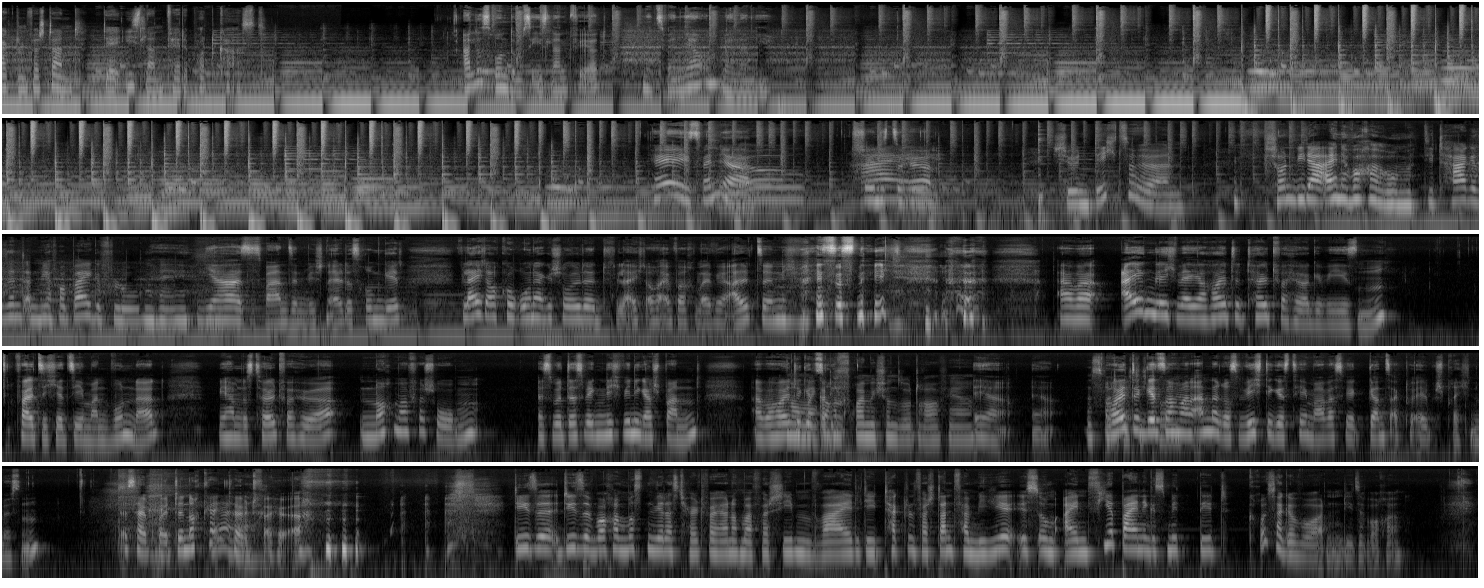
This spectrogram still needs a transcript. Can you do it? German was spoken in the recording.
Takt und Verstand, der Islandpferde-Podcast. Alles rund ums Islandpferd mit Svenja und Melanie. Hey Svenja, Hallo. schön dich Hi. zu hören. Schön dich zu hören. Schon wieder eine Woche rum. Die Tage sind an mir vorbeigeflogen, hey. Ja, es ist Wahnsinn, wie schnell das rumgeht. Vielleicht auch Corona geschuldet, vielleicht auch einfach, weil wir alt sind, ich weiß es nicht. Aber eigentlich wäre ja heute Töltverhör gewesen. Falls sich jetzt jemand wundert. Wir haben das Töltverhör nochmal verschoben. Es wird deswegen nicht weniger spannend. Aber heute oh mein gibt es ich freue mich schon so drauf, ja. Ja, ja. Heute gibt es nochmal ein anderes wichtiges Thema, was wir ganz aktuell besprechen müssen. Deshalb heute noch kein Ja. Töltverhör. Diese, diese Woche mussten wir das Töltverhör nochmal verschieben, weil die Takt- und Verstand-Familie ist um ein vierbeiniges Mitglied größer geworden diese Woche.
